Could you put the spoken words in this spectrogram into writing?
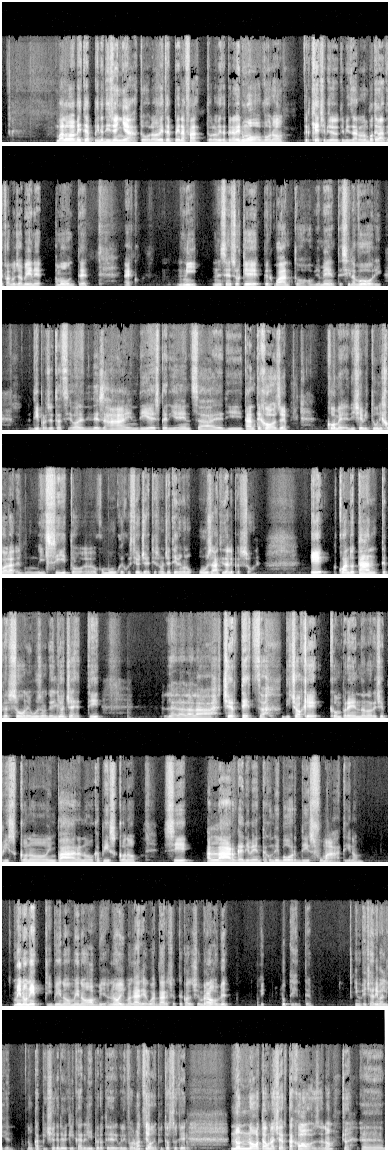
ma lo avete appena disegnato, lo avete appena fatto, lo avete appena... è nuovo, no? Perché c'è bisogno di ottimizzarlo? Non potevate farlo già bene a monte? Ecco, ni, nel senso che per quanto ovviamente si lavori di progettazione, di design, di esperienza e di tante cose, come dicevi tu Nicola, il sito eh, o comunque questi oggetti sono oggetti che vengono usati dalle persone e quando tante persone usano degli oggetti, la, la, la, certezza di ciò che comprendono, recepiscono, imparano, capiscono, si allarga e diventa con dei bordi sfumati, no? meno netti, meno, meno ovvi. A noi magari a guardare certe cose sembrano ovvie, poi l'utente invece arriva lì e non capisce che deve cliccare lì per ottenere quell'informazione, piuttosto che non nota una certa cosa, no? Cioè, eh,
